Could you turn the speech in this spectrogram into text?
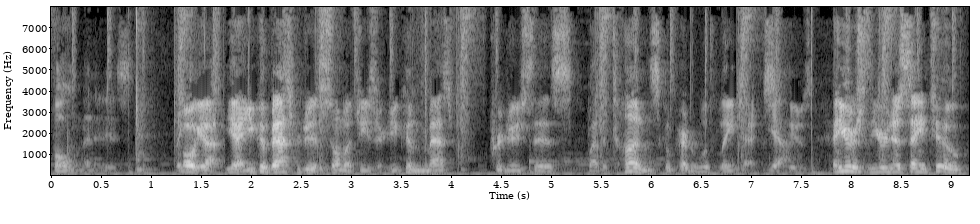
foam than it is. Like, Oh yeah, yeah. You could mass produce so much easier. You can mass produce this by the tons compared to with latex. Yeah. And you're you're just saying too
